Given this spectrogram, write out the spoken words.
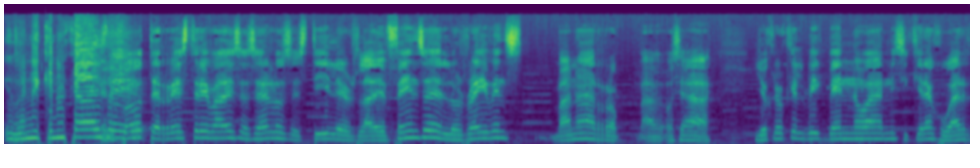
Bueno, ¿qué no acabas El de...? juego terrestre va a deshacer a los Steelers. La defensa de los Ravens van a- O sea, yo creo que el Big Ben no va ni siquiera a jugar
